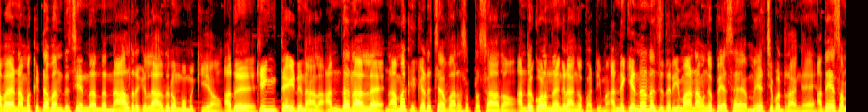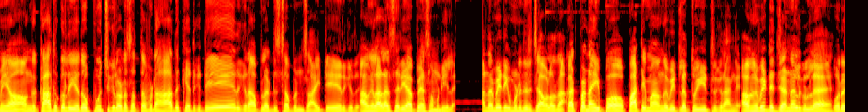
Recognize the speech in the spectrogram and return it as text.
அவ நம்ம கிட்ட வந்து சேர்ந்த அந்த நாள் இருக்குல்ல அது ரொம்ப முக்கியம். அது கிங் டைடு நாளா. அந்த நாள்ல நமக்கு கிடைச்ச வரச பிரசாதம் அந்த குழந்தைங்கிறாங்க பாட்டிமா. அன்னைக்கு என்ன நடந்துச்சு தெரியுமான்னு அவங்க பேச முயற்சி பண்றாங்க. அதே சமயம் அவங்க காதுக்குள்ள ஏதோ பூச்சிகளோட சத்தம் விடாது கேட்டுக்கிட்டே இருக்கிறாப்புல டிஸ்டர்பன்ஸ் ஆயிட்டே இருக்குது. அவங்களால சரியா பேச முடியல. அந்த மீட்டிங் முடிஞ்சிருச்சு அவ்வளவுதான். கட் பண்ணா இப்போ பாட்டிமா அவங்க வீட்ல தூங்கிட்டு இருக்காங்க அவங்க வீட்டு ஜன்னலுக்குள்ள ஒரு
